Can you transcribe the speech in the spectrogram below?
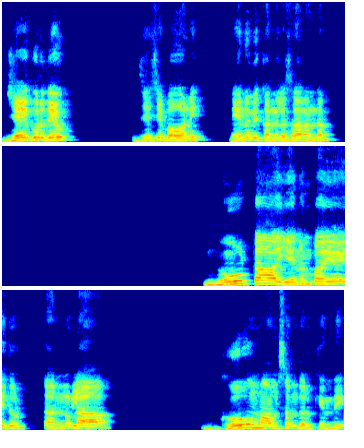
జయ గురుదేవ్ జయ జయ భవాని. నేను మీ కందుల సానందం నూట ఎనభై ఐదు టన్నుల గోవు మాంసం దొరికింది.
